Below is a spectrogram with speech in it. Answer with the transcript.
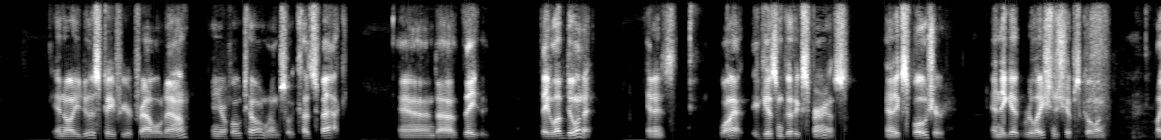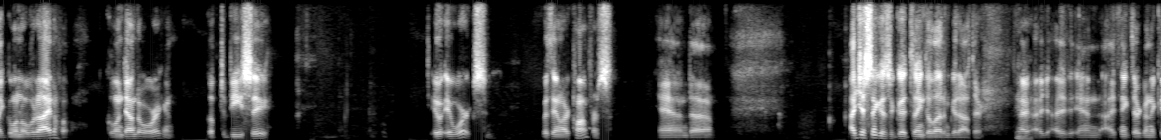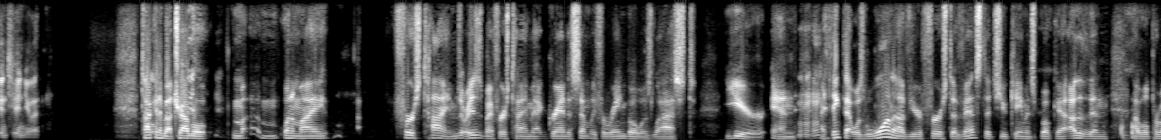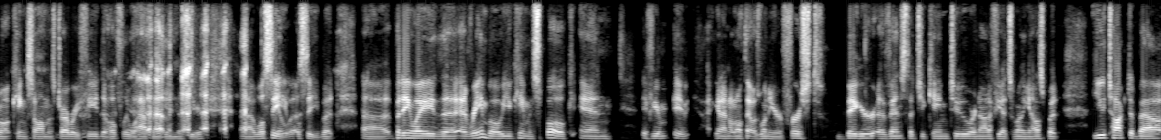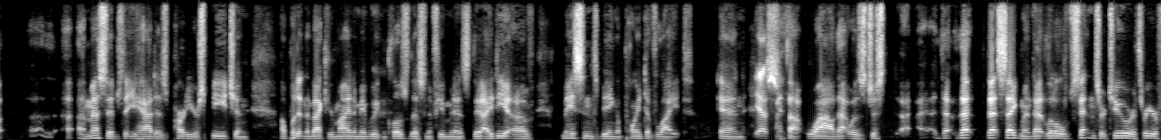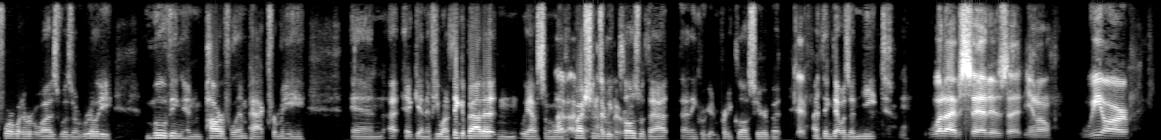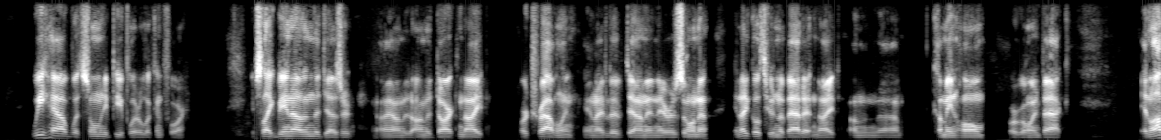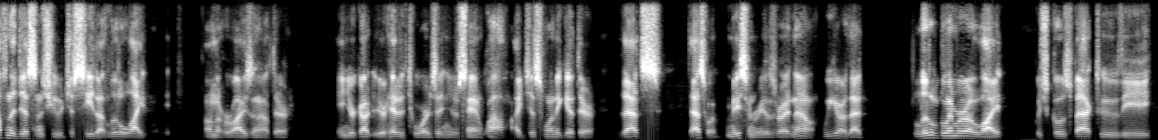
and all you do is pay for your travel down in your hotel room, so it cuts back. And uh, they they love doing it, and it's why it gives them good experience and exposure, and they get relationships going, like going over to Idaho, going down to Oregon, up to BC. It, it works within our conference, and uh, I just think it's a good thing to let them get out there. Yeah. I, I, and I think they're going to continue it. Talking about travel, my, one of my first times, or this is my first time at Grand Assembly for Rainbow, was last year, and mm-hmm. I think that was one of your first events that you came and spoke at. Other than I will promote King Solomon Strawberry Feed, that hopefully will happen again this year. Uh, we'll see, we'll see. But uh, but anyway, the at Rainbow you came and spoke, and if you're if, again, I don't know if that was one of your first bigger events that you came to or not. If you had something else, but you talked about uh, a message that you had as part of your speech, and I'll put it in the back of your mind, and maybe we can close this in a few minutes. The idea of Masons being a point of light, and yes, I thought, wow, that was just that that that segment, that little sentence or two or three or four, whatever it was, was a really moving and powerful impact for me. And uh, again, if you want to think about it, and we have some more questions, I, I we can close with that. I think we're getting pretty close here, but okay. I think that was a neat. What I've said is that you know we are we have what so many people are looking for. It's like being out in the desert on a, on a dark night or traveling. And I lived down in Arizona, and I'd go through Nevada at night on uh, coming home or going back. And off in the distance, you would just see that little light on the horizon out there, and you're got, you're headed towards it, and you're saying, "Wow, I just want to get there." That's that's what masonry is right now. We are that little glimmer of light, which goes back to the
